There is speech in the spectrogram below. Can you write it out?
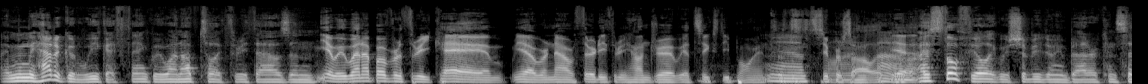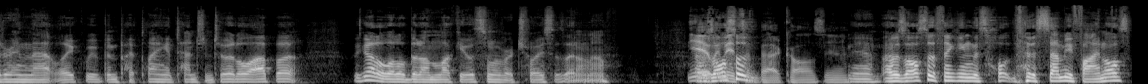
I mean, we had a good week. I think we went up to like three thousand. Yeah, we went up over 3K, and yeah, we're now 3,300. We had 60 points. Yeah, it's it's super fine. solid. I Yeah. know. I still feel like we should be doing better considering that like we've been p- paying attention to it a lot, but we got a little bit unlucky with some of our choices. I don't know. Yeah, I was we also- made some bad calls. Yeah. Yeah, I was also thinking this whole the semifinals.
